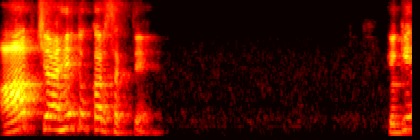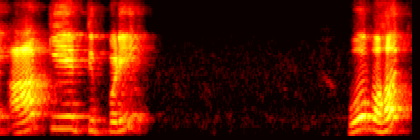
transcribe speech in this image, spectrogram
आप चाहें तो कर सकते हैं, क्योंकि आपकी एक टिप्पणी, वो बहुत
